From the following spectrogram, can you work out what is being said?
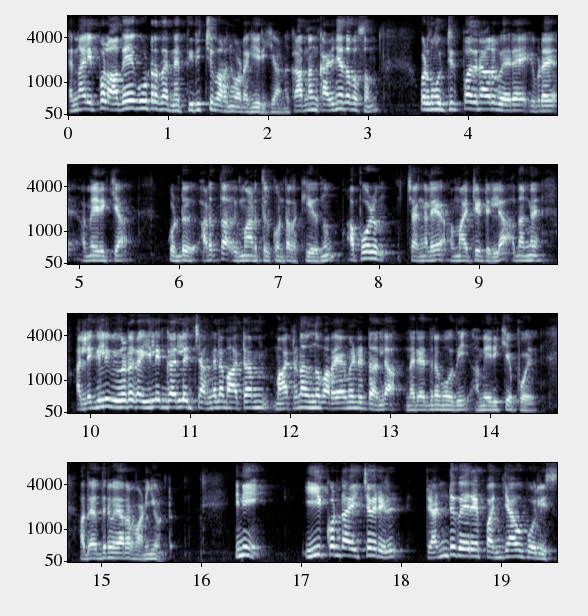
എന്നാൽ ഇപ്പോൾ അതേ കൂട്ടർ തന്നെ തിരിച്ചു പറഞ്ഞു തുടങ്ങിയിരിക്കുകയാണ്. കാരണം കഴിഞ്ഞ ദിവസം ഒരു നൂറ്റി പതിനാറ് പേരെ ഇവിടെ അമേരിക്ക കൊണ്ട് അടുത്ത വിമാനത്തിൽ കൊണ്ടിറക്കിയിരുന്നു. അപ്പോഴും ചങ്ങലയെ മാറ്റിയിട്ടില്ല. അതങ്ങനെ അല്ലെങ്കിൽ ഇവരുടെ കയ്യിലും കാലിലും ചങ്ങല മാറ്റാൻ മാറ്റണമെന്ന് പറയാൻ വേണ്ടിയിട്ടല്ല നരേന്ദ്രമോദി അമേരിക്കയിൽ പോയത്. അദ്ദേഹത്തിന് വേറെ പണിയുണ്ട്. ഇനി ഈ കൊണ്ടയച്ചവരിൽ രണ്ടുപേരെ പഞ്ചാബ് പോലീസ്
